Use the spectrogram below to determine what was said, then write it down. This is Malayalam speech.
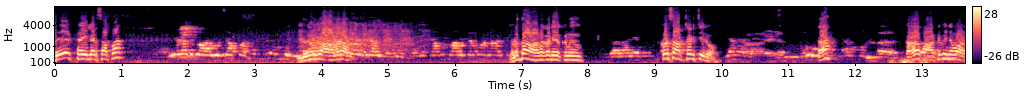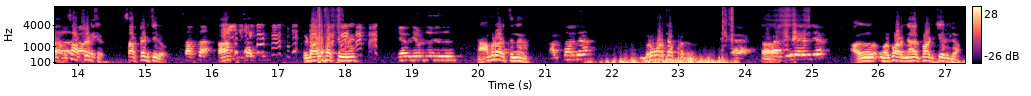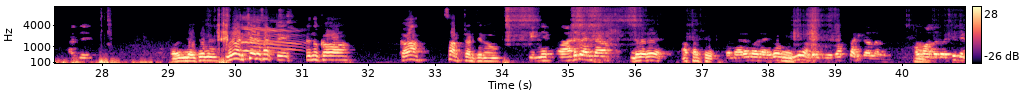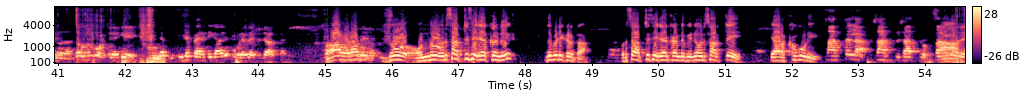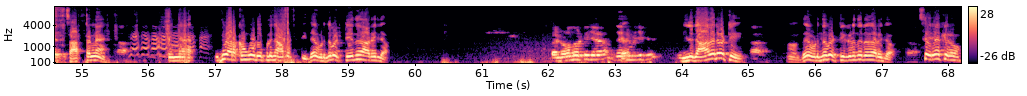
ഇത് ട്രെയിലർ സാപ്പ ഇത് നമുക്ക് ആളെ കളി- ഇവിടെ ആളെ കളിയാക്കണ്. ഒരു ഷർട്ട് അടിച്ചു തരുമോ ഏ? കാ പാട്ട് പിന്നെ പാടാ. ഷർട്ട് അടിച്ചു സർട്ട് അടിച്ചു തരുമോ ആ? ഇടാതെ സർട്ട് ഇങ്ങനെ. ഞാൻ ഇവിടെ അടുത്തുനിന്ന് ഇവിടെ കുറച്ച് അപ്പുറത്ത് അത് നിങ്ങൾ പറഞ്ഞാൽ ചിലപ്പോ അടിച്ചു തരില്ല. ഇവിടെ അടിച്ചു തരും ഷർട്ട് നിക്കാ കാ. ഷർട്ട് അടിച്ചിരുന്നു. പിന്നെ ആരുടെ പേരെന്താ എന്റെ പേര് അസർട്ട് ആ. ഇത് ഒന്ന് ഒരു ഷർട്ട് ശരിയാക്കണ്ട് ഇത് പിടിക്കെടുത്താ. ഒരു ഷർട്ട് ശരിയാക്കണ്ട് പിന്നെ ഒരു ഷർട്ടേ ഇറക്കം കൂടി. ഷർട്ട് തന്നെ. പിന്നെ ഇത് ഇറക്കം കൂടിയപ്പോൾ ഞാൻ വെട്ടി ഇത് എവിടുന്ന് വെട്ടിയെന്ന് അറിയില്ല. ഇല്ല? ഞാൻ തന്നെ വെട്ടി അത് എവിടുന്ന് വെട്ടിക്കണെന്ന് അറിയില്ല. ശരിയാക്കിയോ?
